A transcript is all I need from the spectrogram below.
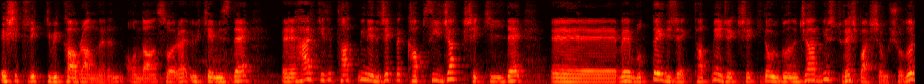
eşitlik gibi kavramların ondan sonra ülkemizde e, herkesi tatmin edecek ve kapsayacak şekilde e, ve mutlu edecek, tatmin edecek şekilde uygulanacağı bir süreç başlamış olur.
